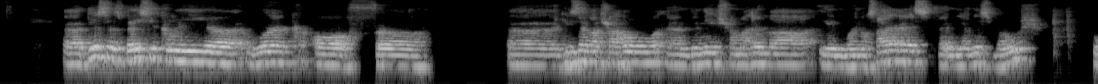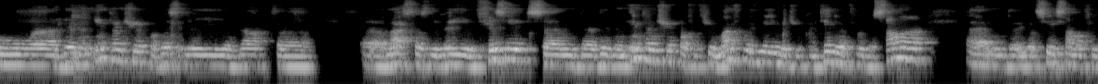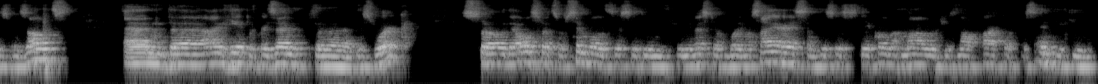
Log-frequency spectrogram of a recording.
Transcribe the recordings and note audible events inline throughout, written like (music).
uh, this is basically uh, work of uh, uh, Gisela Charó and Denise Sciamarella in Buenos Aires and Yanis Bausch, who uh, did an internship or basically got uh, master's degree in physics and uh, did an internship of a few months with me, which will continue through the summer. And uh, you'll see some of his results. And uh, I'm here to present uh, this work. So there are all sorts of symbols. This is the University of Buenos Aires, and this is the École Normale, which is now part of this entity,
